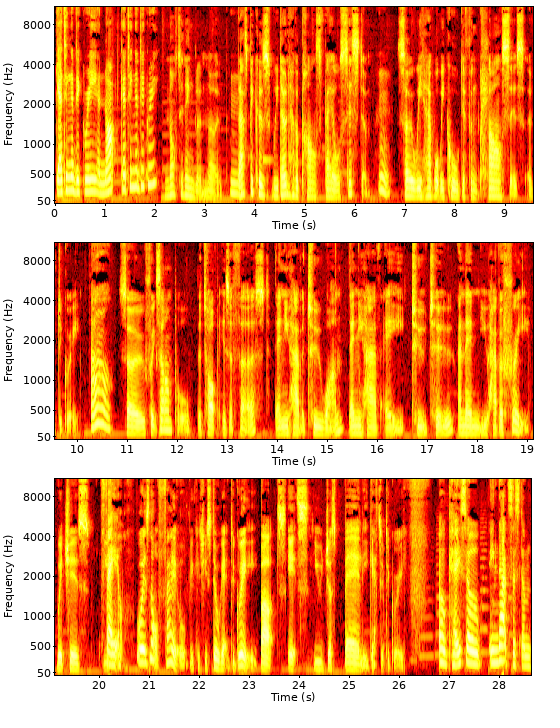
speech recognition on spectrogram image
getting a degree and not getting a degree? Not in England, no. Hmm. That's because we don't have a pass fail system. Hmm. So we have what we call different classes of degree. Oh, So, for example, the top is a first, then you have a 2 1, then you have a 2 2, and then you have a 3, which is. Fail. Well, it's not fail because you still get a degree, but it's you just barely get a degree. Okay, so in that system,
